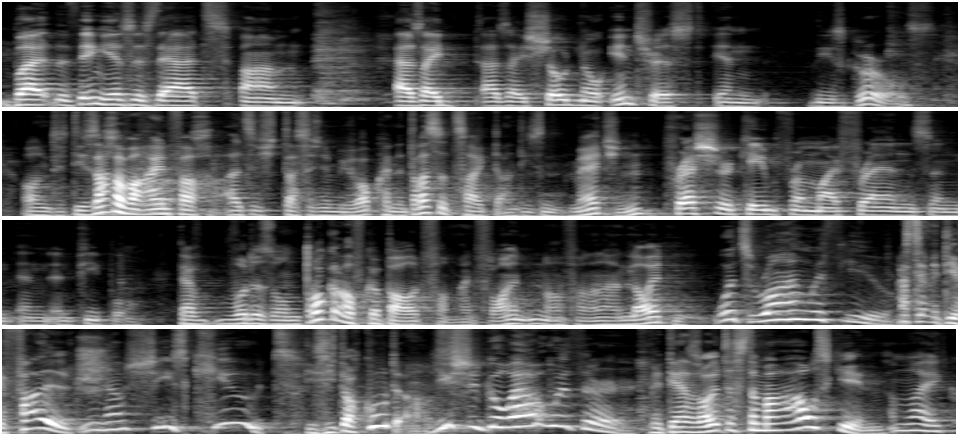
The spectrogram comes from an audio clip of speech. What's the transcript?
But the thing is, is that um, as, I, as I showed no interest in these girls, Und die Sache war einfach, als ich, dass ich nämlich überhaupt kein Interesse zeigte an diesen Mädchen, pressure came from my friends and, and, and people. Da wurde so ein Druck aufgebaut von meinen Freunden und von anderen Leuten. What's wrong with you? Was ist denn mit dir You falsch? know, she's cute. Die sieht doch gut aus. You should go out with her. Mit der solltest du mal ausgehen. I'm like,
